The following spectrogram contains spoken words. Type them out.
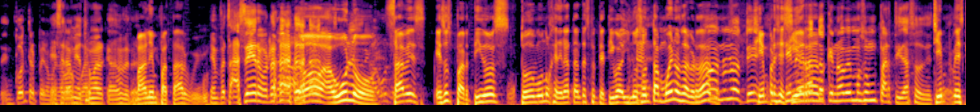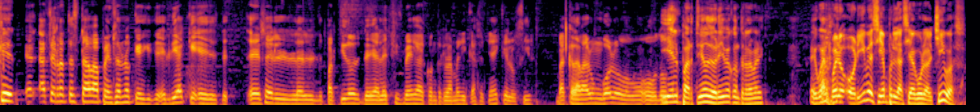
en contra, pero me Ese la era voy mi a otro jugar. marcador. pero- van a empatar, güey. A cero, ¿no? No, a uno. ¿Sabes? Esos partidos, todo el mundo genera tanta expectativa y no son tan buenos, la verdad. No, no, tiene- Siempre se tiene cierran. rato que no vemos un partidazo de Siempre, es que Eh, Hace rato estaba pensando que el día que eh, es el, el partido de Alexis Vega contra el América, se tiene que lucir. Va a clavar un gol o, o dos. Y el partido de Oribe contra el América. Igual. Bueno, Oribe siempre le hacía gol al Chivas.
